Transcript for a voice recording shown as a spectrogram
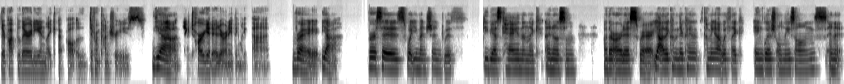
their popularity in like all different countries. Yeah. Like targeted or anything like that. Right. Yeah. Versus what you mentioned with DBSK and then like I know some other artists where yeah, they come they're kind of coming out with like English only songs and it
